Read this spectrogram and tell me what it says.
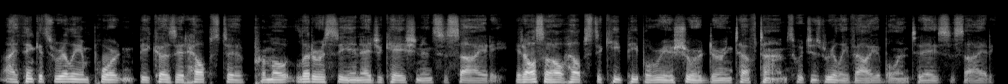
I think it's really important because it helps to promote literacy and education in society. It also helps to keep people reassured during tough times, which is really valuable in today's society.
